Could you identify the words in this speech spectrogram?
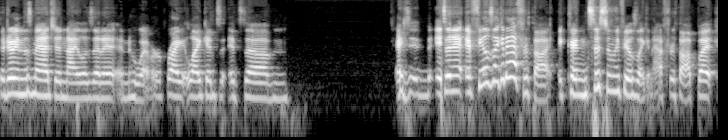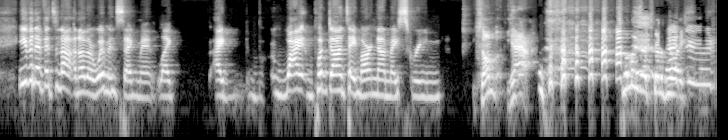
they're doing this match, and Nyla's in it, and whoever, right? Like it's it's um. It's, it's an it feels like an afterthought. It consistently feels like an afterthought. But even if it's not another women's segment, like I why put Dante Martin on my screen. Some yeah. Somebody that's gonna be That like, dude,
